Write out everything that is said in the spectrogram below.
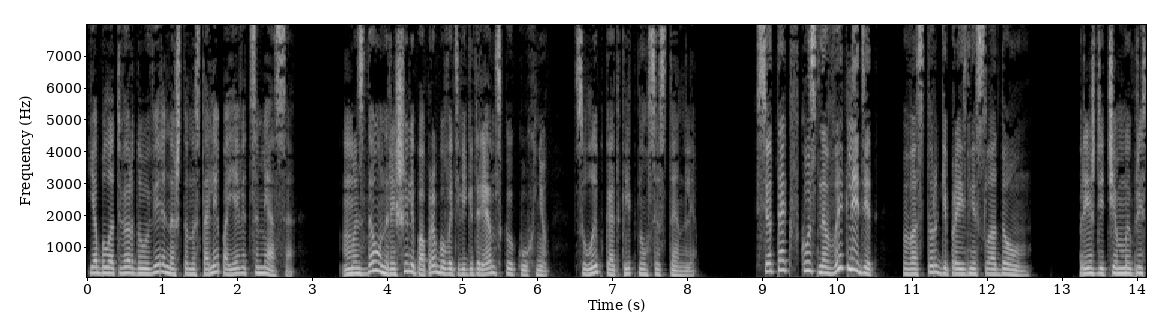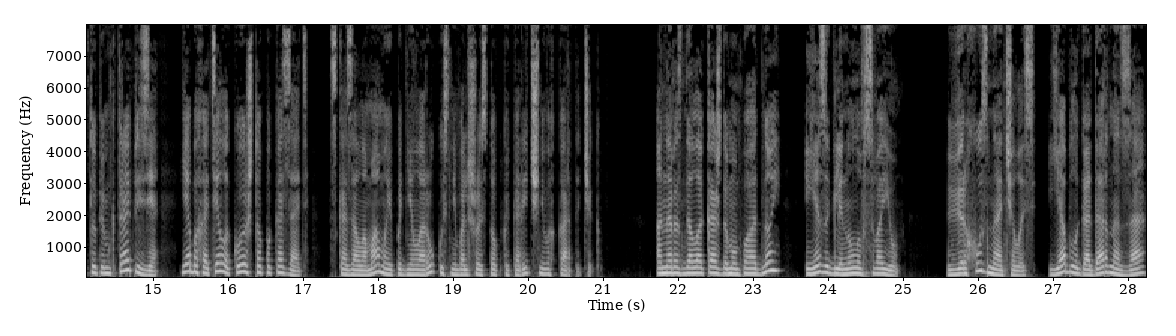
я была твердо уверена, что на столе появится мясо. Мы с Доун решили попробовать вегетарианскую кухню. С улыбкой откликнулся Стэнли. «Всё так вкусно выглядит!» — в восторге произнесла Доун. «Прежде чем мы приступим к трапезе, я бы хотела кое-что показать», — сказала мама и подняла руку с небольшой стопкой коричневых карточек. Она раздала каждому по одной, и я заглянула в свою. Вверху значилось «Я благодарна за...»,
